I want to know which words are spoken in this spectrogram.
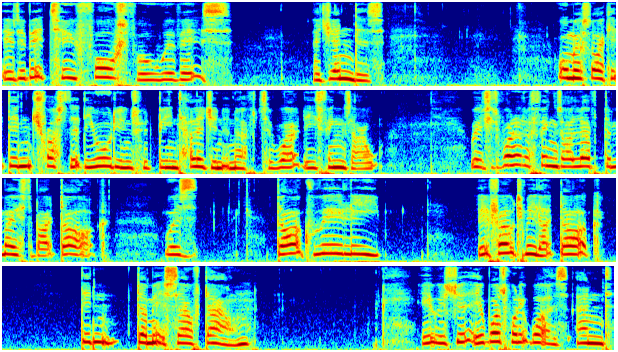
It was a bit too forceful with its agendas. Almost like it didn't trust that the audience would be intelligent enough to work these things out. Which is one of the things I loved the most about Dark was Dark really it felt to me like Dark didn't dumb itself down it was just, it was what it was, and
